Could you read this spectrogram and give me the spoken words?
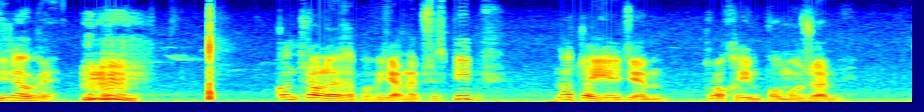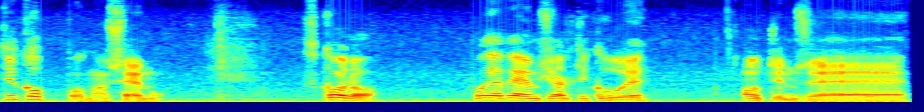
Dzień dobry. Kontrole zapowiedziane przez PIP. No to jedziemy, trochę im pomożemy. Tylko po naszemu. Skoro pojawiają się artykuły o tym, że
